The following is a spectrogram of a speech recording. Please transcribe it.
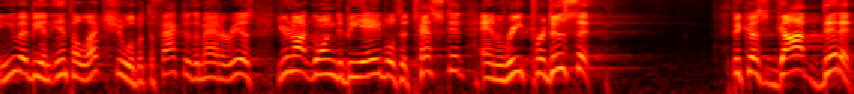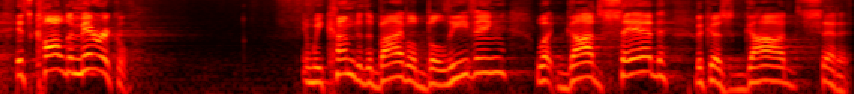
and you may be an intellectual, but the fact of the matter is, you're not going to be able to test it and reproduce it because God did it. It's called a miracle. And we come to the Bible believing what God said because God said it.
